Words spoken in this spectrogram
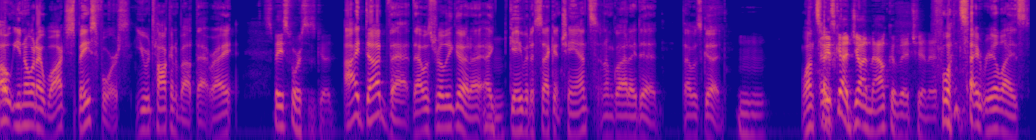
Oh, you know what I watched? Space Force. You were talking about that, right? space force is good I dug that. That was really good. I, I Mhm. gave it a second chance, and I'm glad I did. That was good. hmm Once And I it's got John Malkovich in it. once I realized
